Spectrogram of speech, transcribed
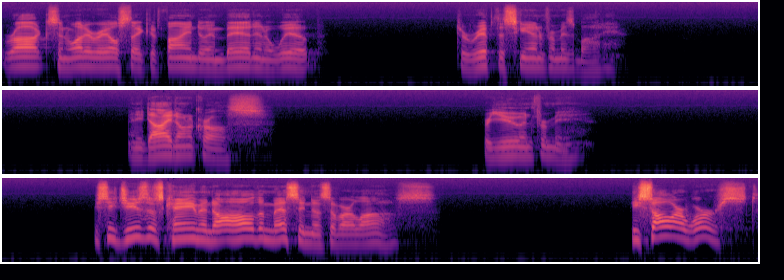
rocks and whatever else they could find to embed in a whip to rip the skin from his body. And he died on a cross for you and for me. You see, Jesus came into all the messiness of our lives. He saw our worst,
